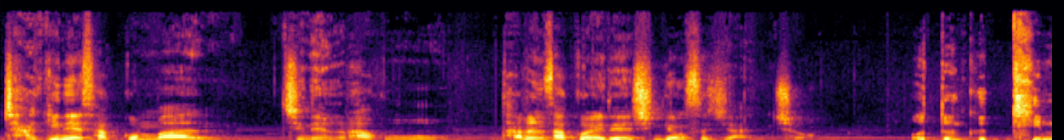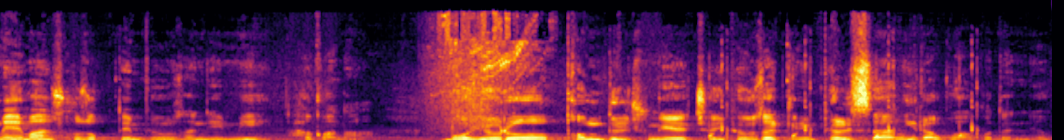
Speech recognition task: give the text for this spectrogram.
자기네 사건만 진행을 하고 다른 사건에 대해 신경 쓰지 않죠. 어떤 그 팀에만 소속된 변호사님이 하거나 뭐 여러 펌들 중에 저희 변호사끼리는 별산이라고 하거든요.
